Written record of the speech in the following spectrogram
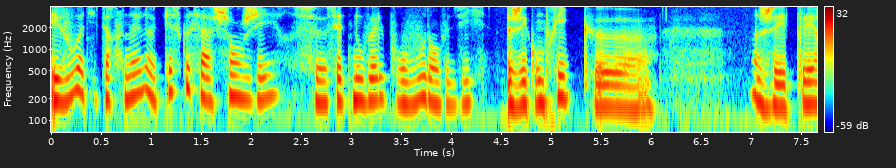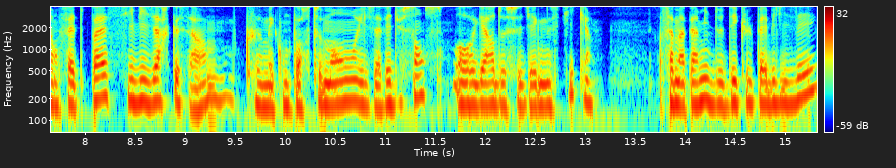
Et vous, à titre personnel, qu'est-ce que ça a changé, cette nouvelle pour vous dans votre vie? J'ai compris que euh, j'étais en fait pas si bizarre que ça, que mes comportements, ils avaient du sens au regard de ce diagnostic. Ça m'a permis de déculpabiliser,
